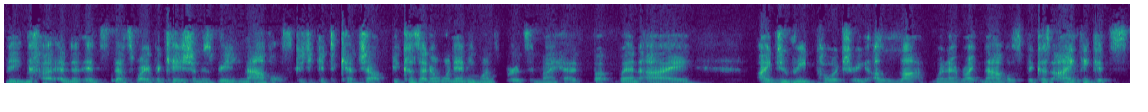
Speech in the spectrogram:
mm-hmm. because, and it's that's why vacation is reading novels because you get to catch up. Because I don't want anyone's words in my head. But when I, I do read poetry a lot when I write novels because I think it's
